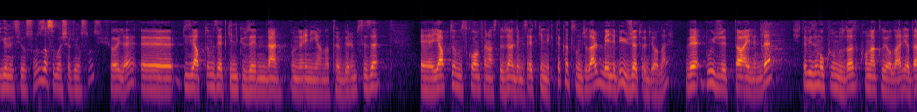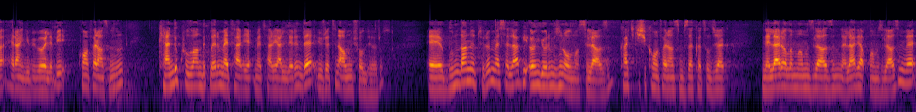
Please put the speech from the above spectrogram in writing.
yönetiyorsunuz, nasıl başarıyorsunuz? Şöyle, e, biz yaptığımız etkinlik üzerinden bunu en iyi anlatabilirim size. E, yaptığımız konferansta düzenlediğimiz etkinlikte katılımcılar belli bir ücret ödüyorlar. Ve bu ücret dahilinde işte bizim okulumuzda konaklıyorlar ya da herhangi bir böyle bir konferansımızın kendi kullandıkları materyal, materyallerin de ücretini almış oluyoruz. E, bundan ötürü mesela bir öngörümüzün olması lazım. Kaç kişi konferansımıza katılacak, neler almamız lazım, neler yapmamız lazım ve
